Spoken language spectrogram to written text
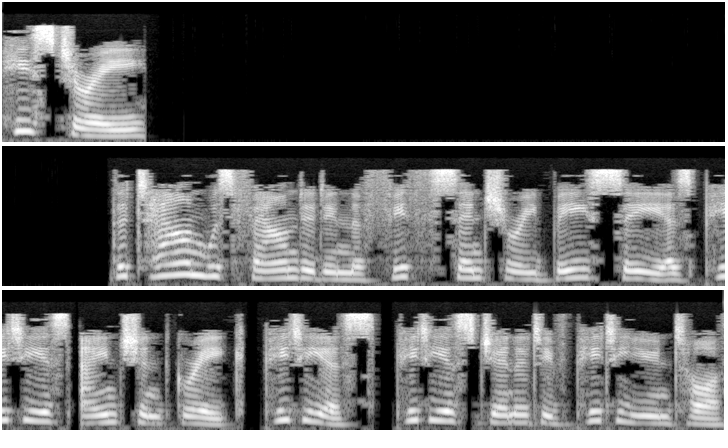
History The town was founded in the 5th century BC as Pitius ancient Greek, Pitius, Pitius genitive Pitiuntos,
